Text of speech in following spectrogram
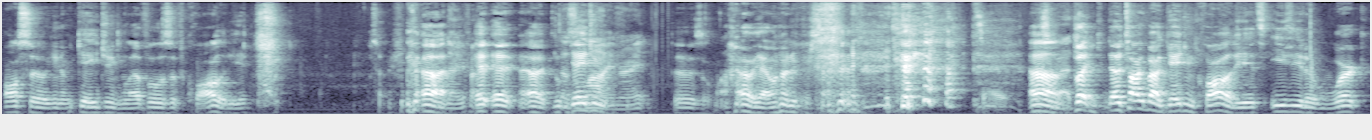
also you know gauging levels of quality. Sorry. Uh, No, you're fine. It, it, uh, a gauging. line, right? A line. Oh yeah, one hundred percent. Sorry. Um, but uh, talk about gauging quality. It's easy to work.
